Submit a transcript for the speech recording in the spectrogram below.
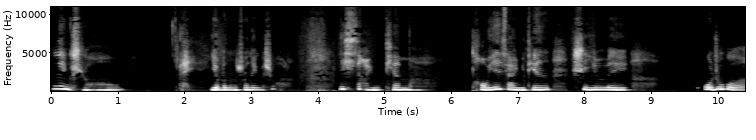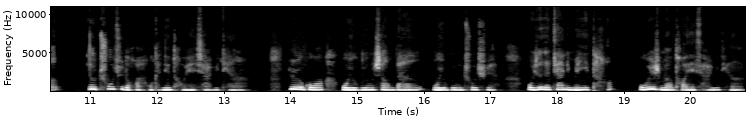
那个时候，哎，也不能说那个时候了。你下雨天嘛，讨厌下雨天，是因为我如果。要出去的话，我肯定讨厌下雨天啊。如果我又不用上班，我又不用出去，我就在家里面一躺，我为什么要讨厌下雨天啊？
